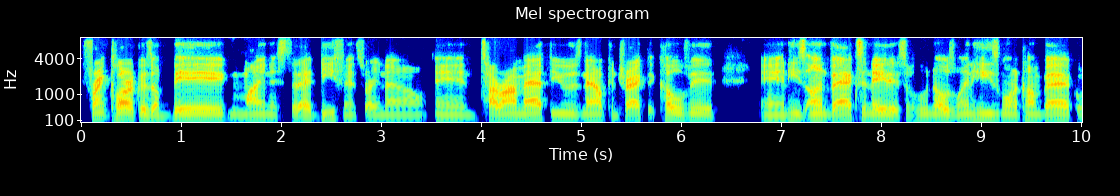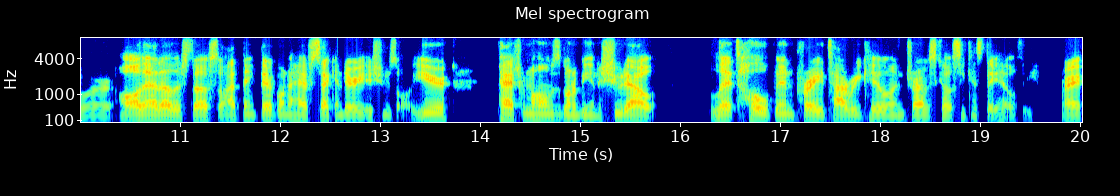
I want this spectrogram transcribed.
Frank Clark is a big minus to that defense right now. And Tyrann Mathieu now contracted COVID and he's unvaccinated. So who knows when he's going to come back or all that other stuff. So I think they're going to have secondary issues all year. Patrick Mahomes is going to be in a shootout. Let's hope and pray Tyreek Hill and Travis Kelce can stay healthy, right?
